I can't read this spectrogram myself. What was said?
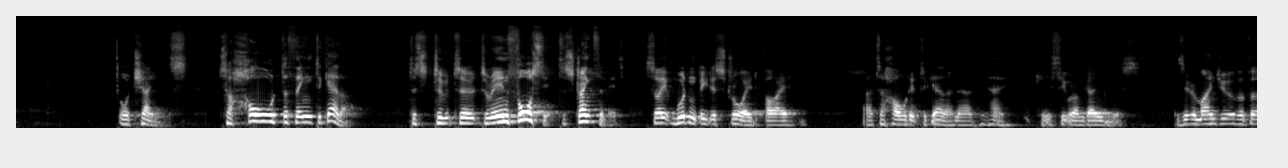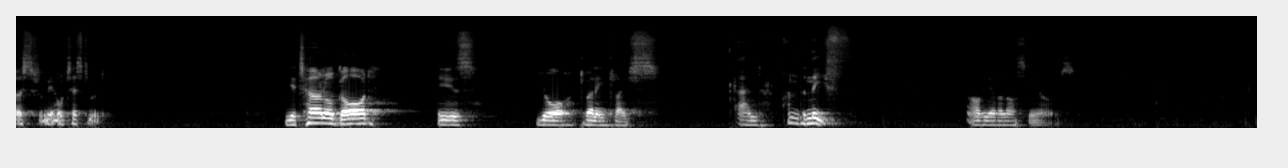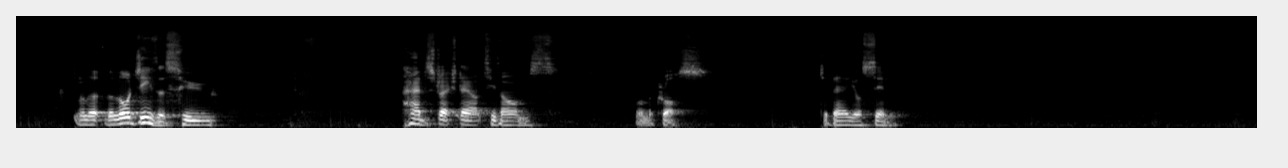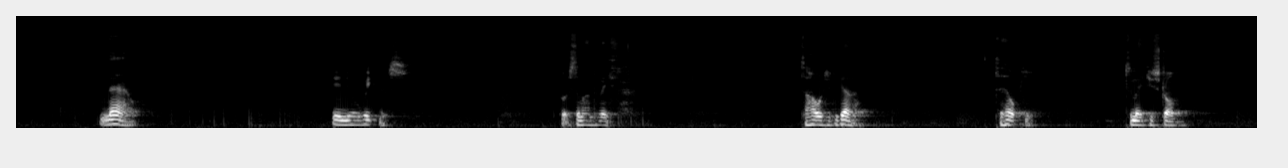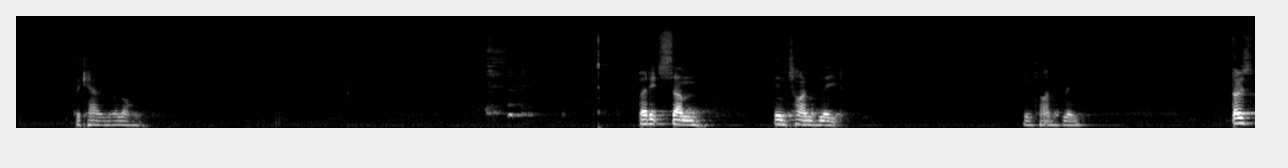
or chains to hold the thing together to, to, to, to reinforce it, to strengthen it, so it wouldn't be destroyed by, uh, to hold it together. Now, hey, can you see where I'm going with this? Does it remind you of a verse from the Old Testament? The eternal God is your dwelling place, and underneath are the everlasting arms. And the, the Lord Jesus, who had stretched out his arms on the cross to bear your sin. Now, in your weakness, puts them underneath to hold you together, to help you, to make you strong, to carry you along. but it's um, in time of need. in time of need. Those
